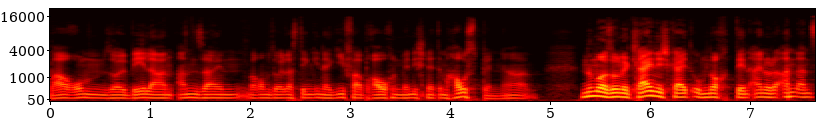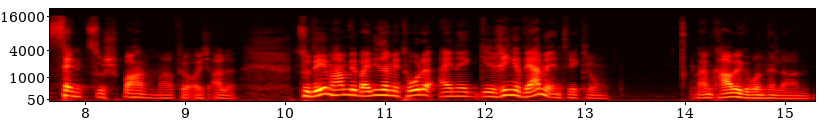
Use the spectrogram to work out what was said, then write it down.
warum soll WLAN an sein? Warum soll das Ding Energie verbrauchen, wenn ich nicht im Haus bin? Ja, nur mal so eine Kleinigkeit, um noch den ein oder anderen Cent zu sparen, mal für euch alle. Zudem haben wir bei dieser Methode eine geringe Wärmeentwicklung beim kabelgebundenen Laden.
